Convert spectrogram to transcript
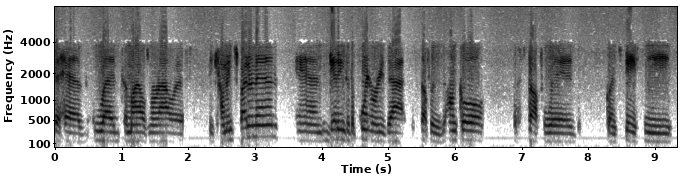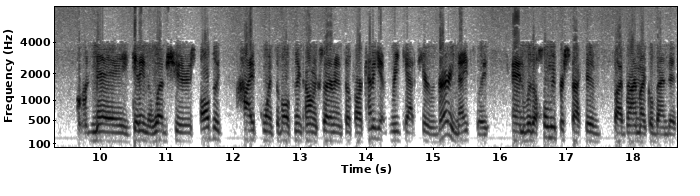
that have led to Miles Morales becoming Spider-Man and getting to the point where he's at. The stuff with his uncle, the stuff with Gwen Stacy, Aunt May, getting the web shooters, all the high points of Ultimate Comics Spider-Man so far kind of get recapped here very nicely and with a whole new perspective by Brian Michael Bendis.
